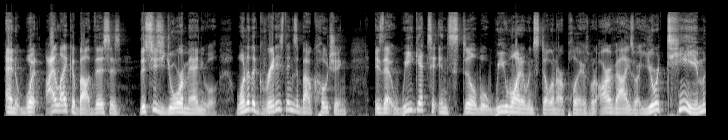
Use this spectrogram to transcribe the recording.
And what I like about this is this is your manual. One of the greatest things about coaching is that we get to instill what we want to instill in our players, what our values are. Your team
